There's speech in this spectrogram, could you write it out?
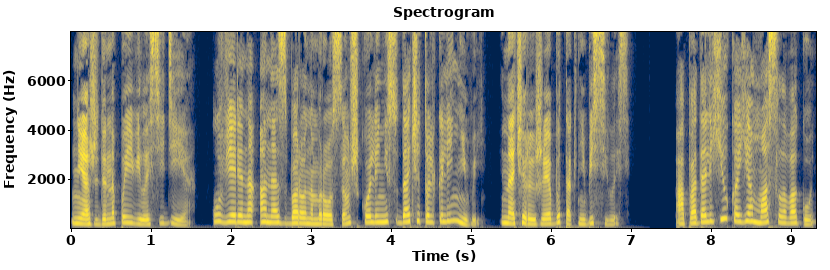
Неожиданно появилась идея. Уверена, она с бароном Россом в школе не судачит только ленивый, иначе рыжая бы так не бесилась. А подолью-ка я масло в огонь.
